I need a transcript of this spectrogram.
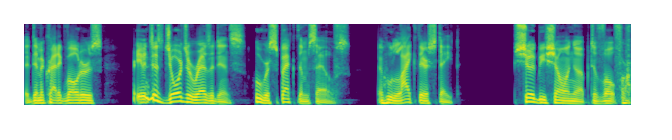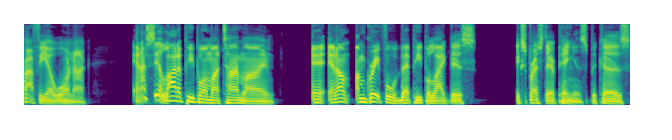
Democratic voters, or even just Georgia residents who respect themselves and who like their state, should be showing up to vote for Raphael Warnock. And I see a lot of people on my timeline, and, and I'm I'm grateful that people like this express their opinions because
